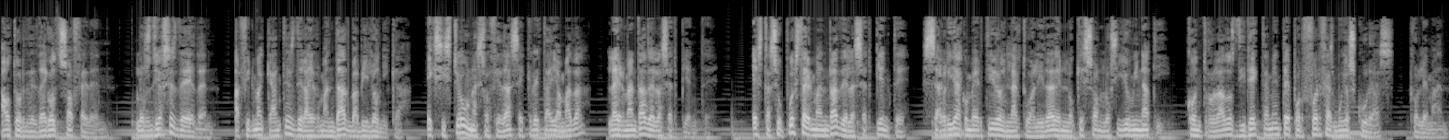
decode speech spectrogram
autor de The Gods of Eden, Los dioses de Eden, afirma que antes de la hermandad babilónica, existió una sociedad secreta llamada, la Hermandad de la Serpiente esta supuesta hermandad de la serpiente, se habría convertido en la actualidad en lo que son los Illuminati, controlados directamente por fuerzas muy oscuras. Coleman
